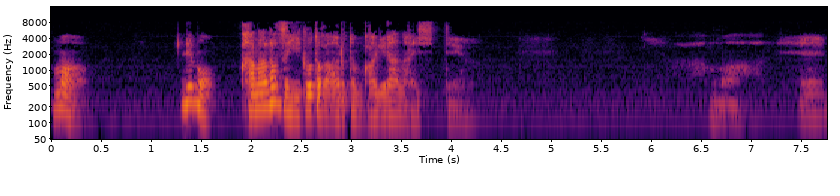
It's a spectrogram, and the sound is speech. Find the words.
まあ、でも、必ずいいことがあるとも限らないしっていう。まあね。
